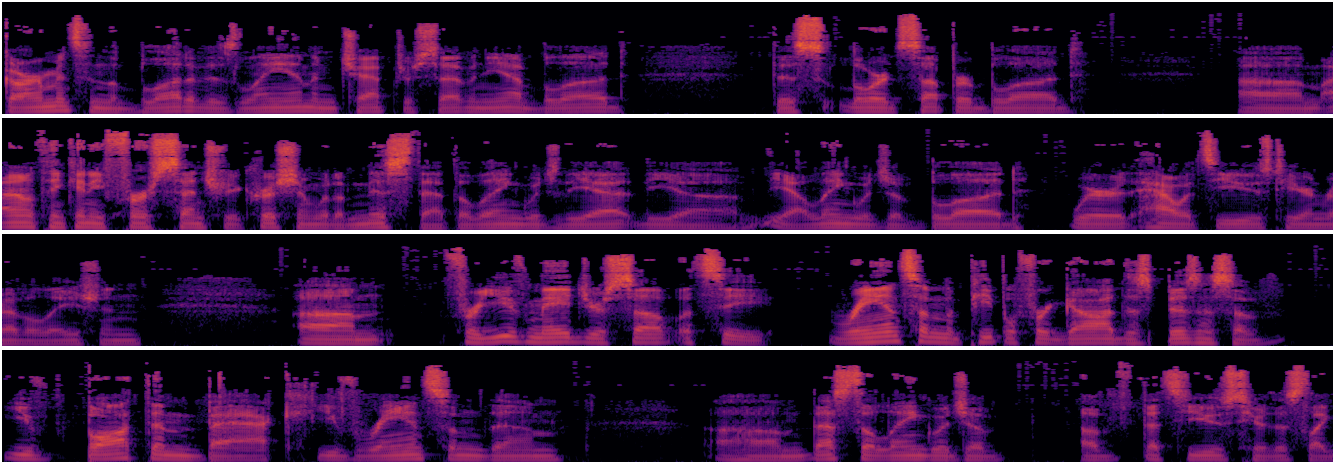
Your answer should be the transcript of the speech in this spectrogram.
garments in the blood of his lamb in chapter 7. Yeah, blood, this Lord's Supper blood. Um, I don't think any first century Christian would have missed that the language, the uh, the uh, yeah language of blood, where how it's used here in Revelation. Um, for you've made yourself, let's see, ransom the people for God. This business of you've bought them back, you've ransomed them. Um, that's the language of of that's used here. This like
